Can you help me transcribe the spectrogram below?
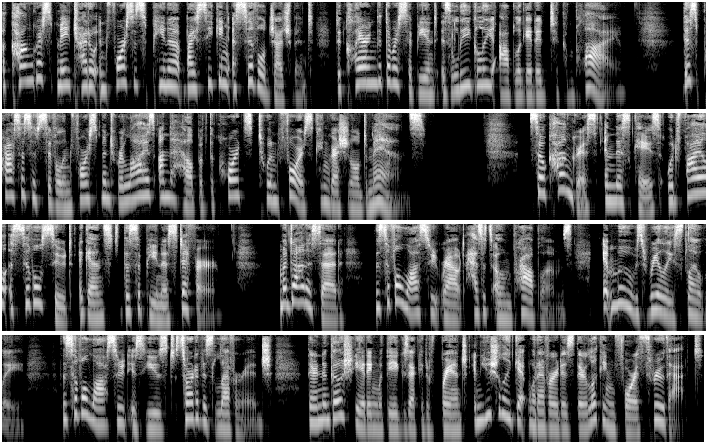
a Congress may try to enforce a subpoena by seeking a civil judgment, declaring that the recipient is legally obligated to comply. This process of civil enforcement relies on the help of the courts to enforce congressional demands. So, Congress, in this case, would file a civil suit against the subpoena stiffer. Madonna said, the civil lawsuit route has its own problems. It moves really slowly. The civil lawsuit is used sort of as leverage. They're negotiating with the executive branch and usually get whatever it is they're looking for through that.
